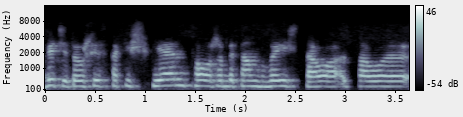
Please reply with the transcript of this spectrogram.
Wiecie, to już jest takie święto, żeby tam wyjść, cała, całe.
